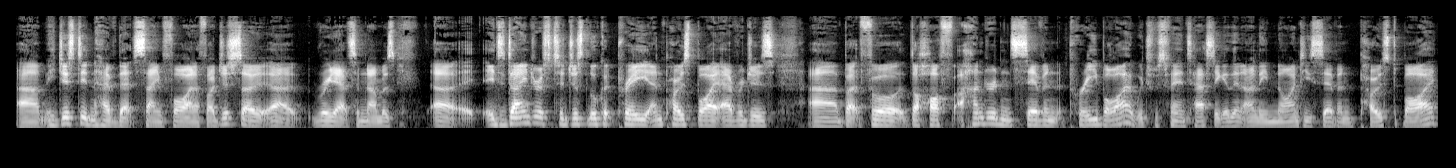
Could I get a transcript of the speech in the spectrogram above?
um, he just didn't have that same fire. And if I just so uh, read out some numbers, uh, it's dangerous to just look at pre and post buy averages, uh, but for the Hoff, 107 pre buy, which was fantastic, and then only 97 post buy.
